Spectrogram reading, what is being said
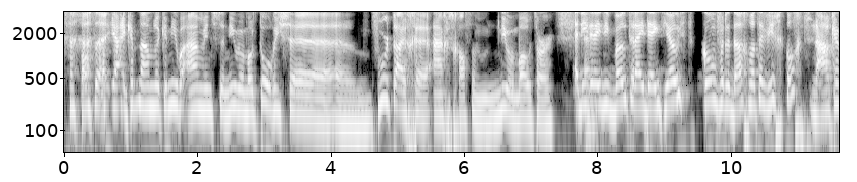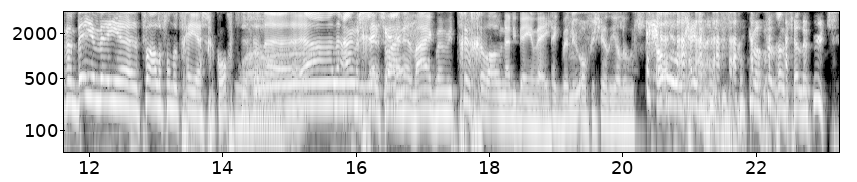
Want ja, ik heb namelijk een nieuwe aanwinst, een nieuwe motorische voertuig aangeschaft. Een nieuwe motor. En iedereen die motorrijdt denkt, Joost, kom voor de dag. Wat heb je gekocht? Nou, ik heb een BMW uh, 1200 GS gekocht. Wow. Dus een, uh, ja, een aardige. Maar ik ben weer terug gewoon naar die BMW. Ik ben nu officieel jaloers. Oh, kijk nou is iemand toch ook jaloers.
